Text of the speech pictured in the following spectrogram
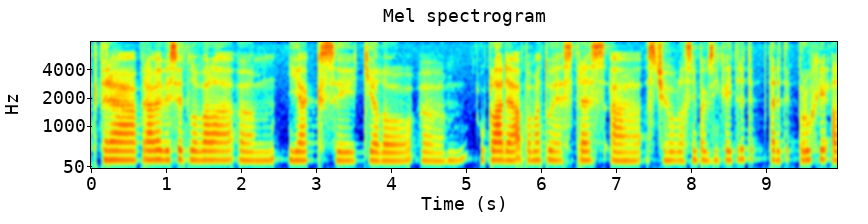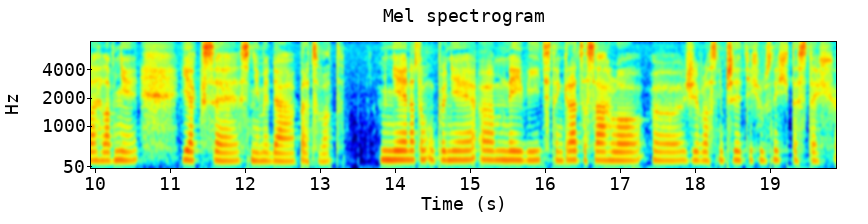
která právě vysvětlovala, jak si tělo ukládá a pamatuje stres a z čeho vlastně pak vznikají tady ty, tady ty poruchy, ale hlavně, jak se s nimi dá pracovat. Mě na tom úplně um, nejvíc tenkrát zasáhlo, uh, že vlastně při těch různých testech,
